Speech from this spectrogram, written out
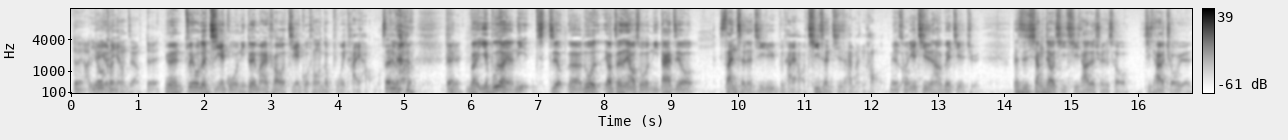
对啊，也有可能这样。对，因为最后的结果，你对 Mike Trout 的结果通常都不会太好嘛。真的，对，不也不对。你只有呃，如果要真的要说，你大概只有三成的几率不太好，七成其实还蛮好的，对吧？因为七成他会被解决。但是相较起其他的选手、其他的球员，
